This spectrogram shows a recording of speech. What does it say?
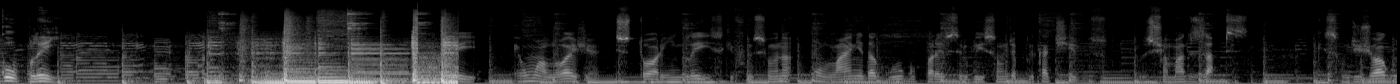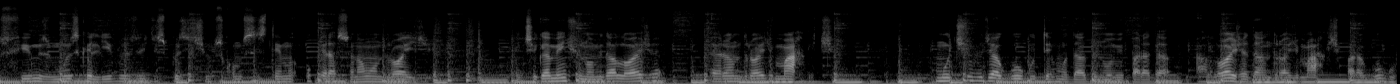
Google Play. é uma loja Store em inglês que funciona online da Google para distribuição de aplicativos, os chamados apps, que são de jogos, filmes, música, livros e dispositivos como sistema operacional Android. Antigamente o nome da loja era Android Market. O motivo de a Google ter mudado o nome para a loja da Android Market para a Google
